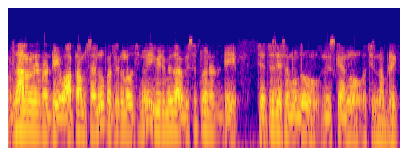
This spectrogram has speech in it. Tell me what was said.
ప్రధానమైనటువంటి వార్తాంశాలు. పత్రికలో వచ్చినాయి వీటి మీద విస్తృతమైనటువంటి చర్చ చేసే ముందు న్యూస్ క్యాన్లో వచ్చిన బ్రేక్.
